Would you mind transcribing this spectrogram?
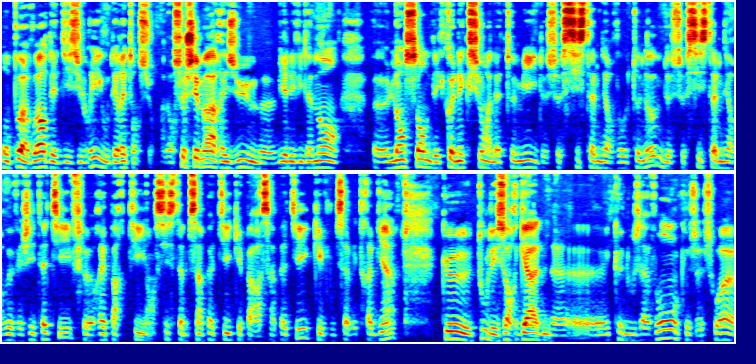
on peut avoir des dysuries ou des rétentions. Alors ce schéma résume euh, bien évidemment euh, l'ensemble des connexions anatomiques de ce système nerveux autonome, de ce système nerveux végétatif, euh, réparti en système sympathique et parasympathique. Et vous le savez très bien que tous les organes que nous avons, que ce soit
